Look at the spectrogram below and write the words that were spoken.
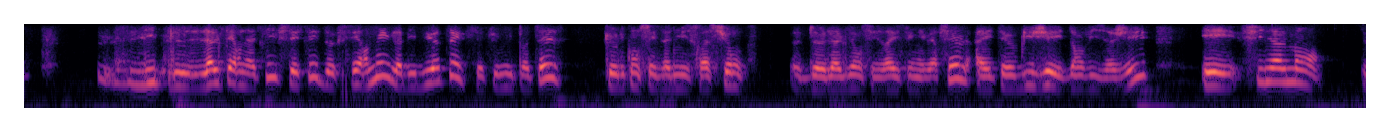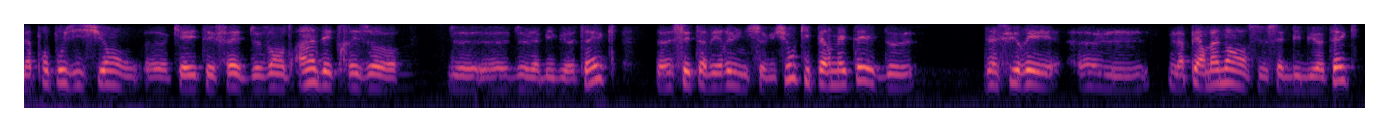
l'alternative, c'était de fermer la bibliothèque. C'est une hypothèse que le conseil d'administration de l'Alliance israélite universelle a été obligé d'envisager. Et finalement, la proposition euh, qui a été faite de vendre un des trésors de, euh, la bibliothèque euh, s'est avérée une solution qui permettait d'assurer la permanence de cette bibliothèque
